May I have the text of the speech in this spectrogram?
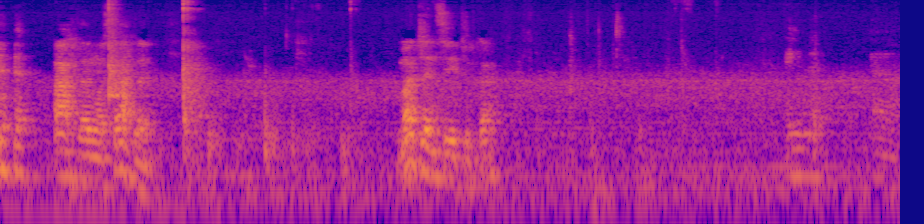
أهلا وسهلا ما جنسيتك؟ أين آه،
